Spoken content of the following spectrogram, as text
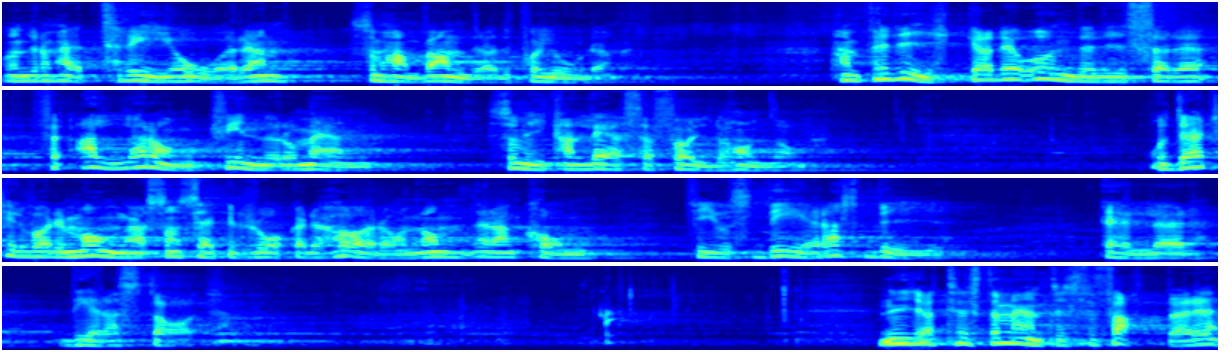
under de här tre åren som han vandrade på jorden. Han predikade och undervisade för alla de kvinnor och män som vi kan läsa följde honom. Och därtill var det många som säkert råkade höra honom när han kom till just deras by eller deras stad. Nya testamentets författare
